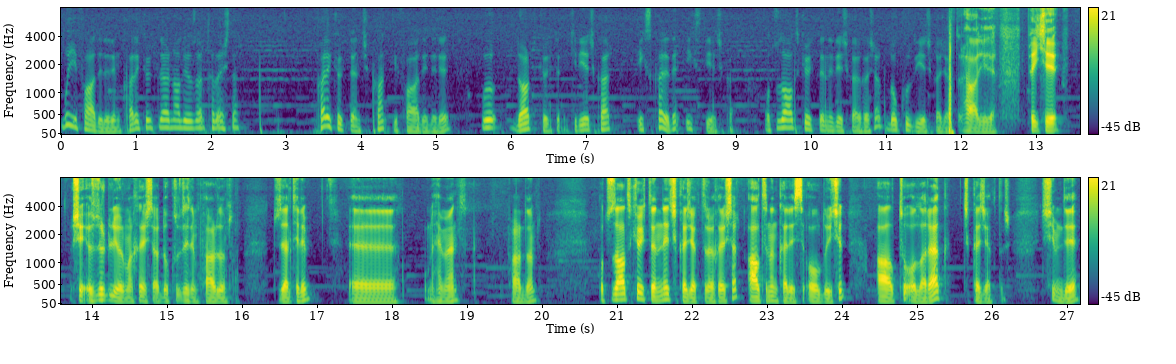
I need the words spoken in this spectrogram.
Bu ifadelerin kareköklerini alıyoruz arkadaşlar. Karekökten çıkan ifadeleri bu 4 kökten 2 diye çıkar. x kare de x diye çıkar. 36 kökten ne diye çıkar arkadaşlar? 9 diye çıkacaktır haliyle. Peki şey özür diliyorum arkadaşlar 9 dedim pardon. Düzeltelim. Ee, bunu hemen pardon. 36 kökten ne çıkacaktır arkadaşlar? 6'nın karesi olduğu için 6 olarak çıkacaktır. Şimdi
